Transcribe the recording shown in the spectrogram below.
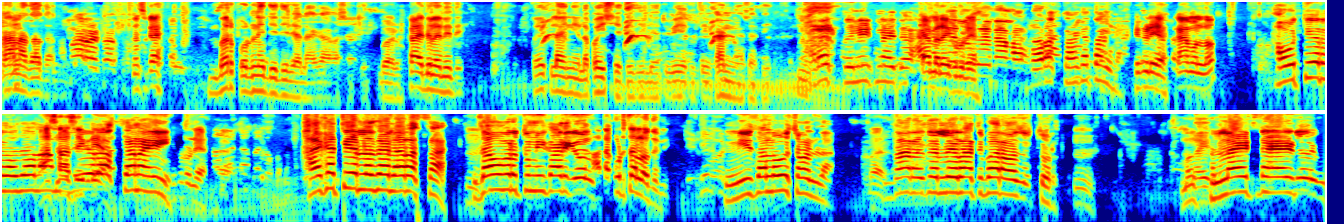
राणा दादा. कसं काय? भरपूर निधी दिलेला आहे गावासाठी. बरं काय दिलं नाही ते पाईपलाईनीला पैसे ते दिलेत विहीर ते घालण्यासाठी कॅमेरा इकडून ये. चांगला इकडे ये. काय म्हणलं? तेरला जायला असं- असं. रस्ता नाही. इकडून ये. हाय का तेरला जायला रस्ता? जाऊ बरं तुम्ही गाडी घेऊन. आता कुठं चाललो तुम्ही? मी चाललो उस्मानला. बरं. बारा जरले रात्री बारा वाजतोर हम्म. मग लाइट नाही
